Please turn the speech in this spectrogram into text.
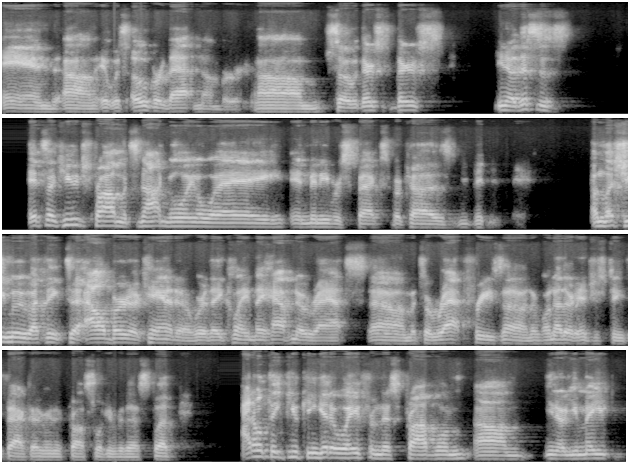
and um, it was over that number. Um, so there's there's you know this is it's a huge problem. It's not going away in many respects because it, unless you move i think to alberta canada where they claim they have no rats um, it's a rat free zone another interesting fact i ran across looking for this but i don't think you can get away from this problem. Um, you know you may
